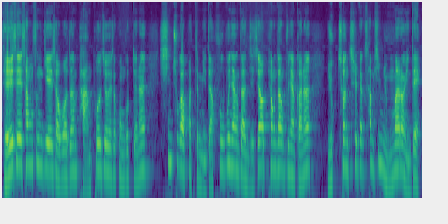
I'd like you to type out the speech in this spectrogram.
대세 상승기에 접어든 반포 지역에서 공급되는 신축 아파트입니다. 후분양 단지죠. 평당 분양가는 6,736만 원인데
